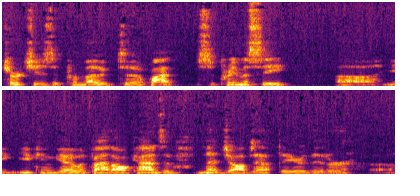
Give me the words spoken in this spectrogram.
churches that promote uh, white supremacy. Uh, you you can go and find all kinds of nut jobs out there that are uh,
